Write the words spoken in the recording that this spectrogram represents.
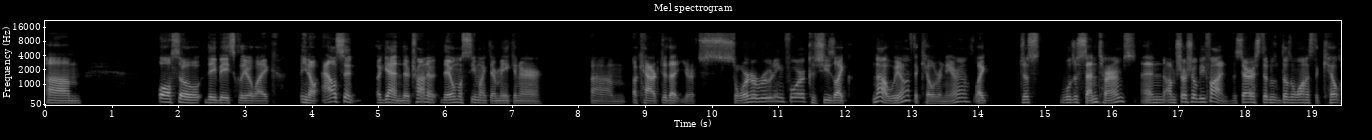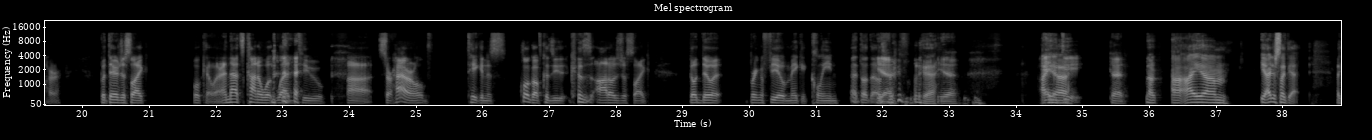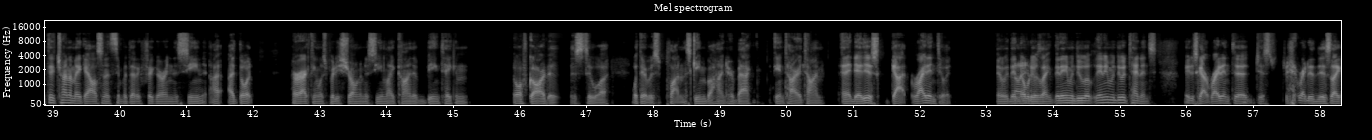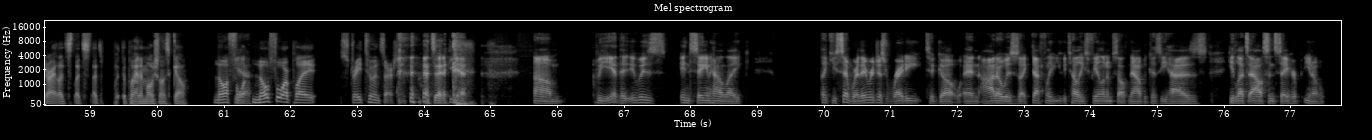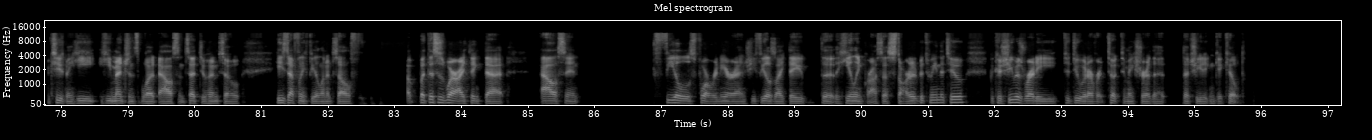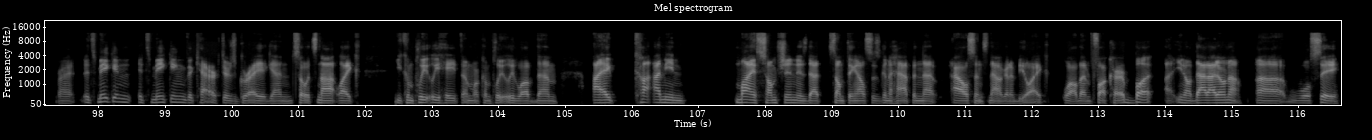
Um, also, they basically are like, you know, Allison, again, they're trying to, they almost seem like they're making her um a character that you're sort of rooting for because she's like, no, we don't have to kill Rhaenyra. Like, just we'll just send terms, and I'm sure she'll be fine. Viserys doesn't doesn't want us to kill her, but they're just like, we'll kill her. And that's kind of what led to uh, Sir Harrold taking his cloak off because he because Otto's just like, go do it, bring a few, make it clean. I thought that was Yeah. funny. Yeah. Yeah. I, And uh, good. No, uh, I um, yeah, I just like that. Like they're trying to make Allison a sympathetic figure in this scene. I I thought her acting was pretty strong in the scene, like kind of being taken off guard as to uh, what there was plotting and scheming behind her back the entire time, and they just got right into it. They, they- Oh, yeah. nobody was like they didn't even do they didn't even do attendance. They just got right into just right into this like all right let's let's let's put the plan in motion let's go. No fore, Yeah. no foreplay, straight to insertion. That's it. yeah. Um, but yeah, that it was insane how like like you said, where they were just ready to go. And Otto is like definitely you could tell he's feeling himself now because he has he lets Allison say her, you know, excuse me, he he mentions what Allison said to him. So he's definitely feeling himself. Uh, But this is where I think that Allison feels for Rhaenyra and she feels like they the, the healing process started between the two because she was ready to do whatever it took to make sure that that she didn't get killed. Right. It's making it's making the characters gray again. So it's not like you completely hate them or completely love them. I I mean my assumption is that something else is going to happen that Allison's now going to be like, well then fuck her, but uh, you know that I don't know. Uh we'll see.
